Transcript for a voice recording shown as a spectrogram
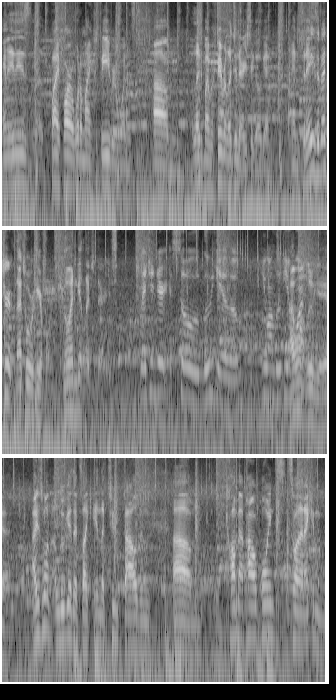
and it is uh, by far one of my favorite ones. Um, leg- my, favorite legendaries to go get. And today's adventure, that's what we're here for. Go ahead and get legendaries. Legendary. So Lugia though, you want Lugia? I more? want Lugia, yeah. I just want a Lugia that's like in the 2000 um, combat power points so that I can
